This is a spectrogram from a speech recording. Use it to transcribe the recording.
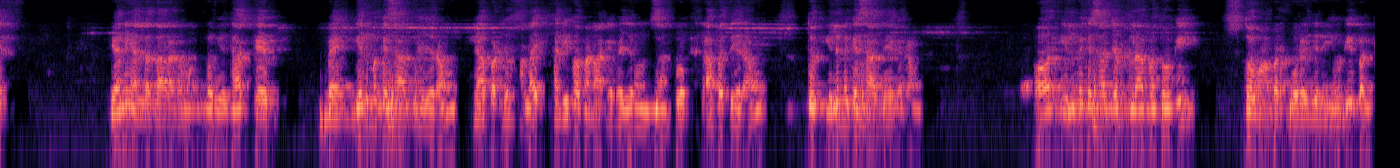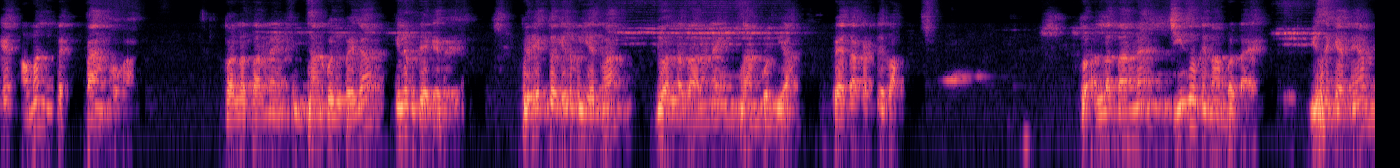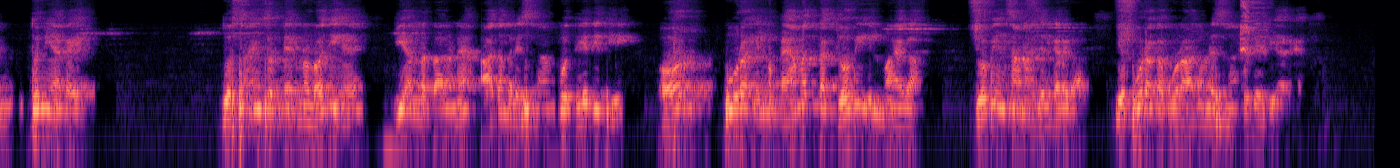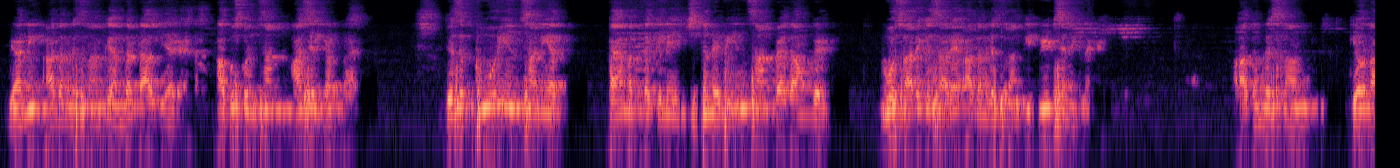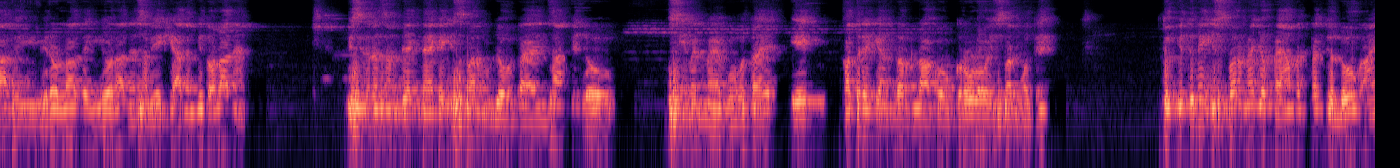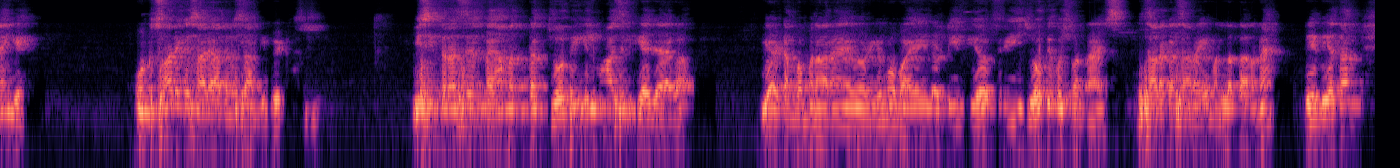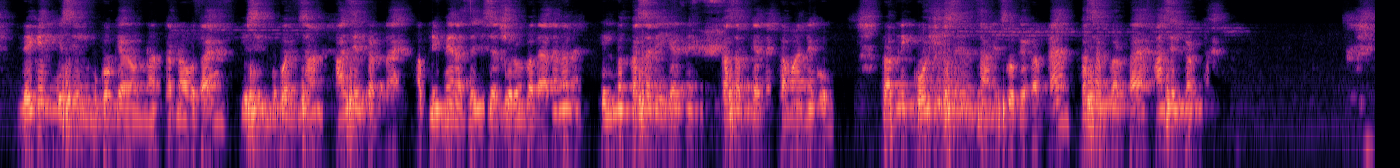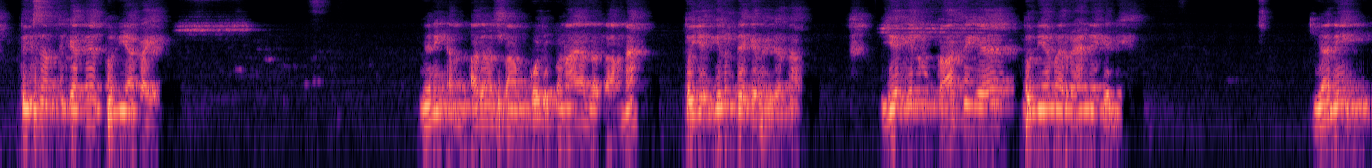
یعنی اللہ تعالیٰ کا مطلب یہ تھا کہ میں علم کے ساتھ بھیج رہا ہوں، یہاں پر جو خلیفہ بنا کے بھیج رہا ہوں انسان کو، خلافت دے رہا ہوں، تو علم کے ساتھ دے رہا ہوں۔ اور علم کے ساتھ جب خلافت ہوگی، تو وہاں پر پورے نہیں ہوگی، بلکہ امن قائم ہوگا۔ تو اللہ تعالیٰ نے انسان کو جو بھیجا، علم دے کے بھیجا۔ تو ایک تو علم یہ تھا جو اللہ تعالیٰ نے انسان کو دیا، پیدا کرتے وقت۔ تو اللہ تعالیٰ نے چیزوں کے نام بتائے۔ اسے کہتے ہیں ہم دنیا کا علم، جو سائنس اور ٹیکنالوجی ہے یہ اللہ تعالیٰ نے آدم علیہ السلام کو دے دی تھی اور پورا علم قیامت تک جو بھی علم آئے گا، جو بھی انسان حاصل کرے گا، یہ پورا کا پورا آدم علیہ السلام کو دے دیا گیا۔ یعنی آدم علیہ السلام کے اندر ڈال دیا گیا تھا۔ اب اس کو انسان حاصل کرتا ہے۔ جیسے پوری انسانیت قیامت تک کے لیے جتنے بھی انسان پیدا ہوں گے، وہ سارے کے سارے آدم علیہ السلام کی پیٹ سے نکلیں گے۔ آدم علیہ السلام کی اولاد ہے پھر اولاد ہے یہ اولاد سب ایک ہی آدم کی تو اولاد ہیں۔ اسی طرح سے ہم دیکھتے ہیں کہ اس پر جو ہوتا ہے، انسان کے جو سیمن میں وہ ہوتا ہے۔ ایک قطرے کے اندر لاکھوں کروڑوں اسپرم ہوتے ہیں۔ تو اتنے اسپرم ہے جو قیامت تک جو لوگ آئیں گے، ان سارے کے سارے آدم اسلام کی پیٹ اسی طرح سے قیامت تک جو بھی علم حاصل کیا جائے گا، یہ ایٹم بم بنا رہے ہیں، اور یہ موبائل، اور ٹی وی، اور فریج، جو بھی کچھ بن رہا ہے، سارا کا سارا علم اللہ تعالیٰ نے دے دیا تھا۔ لیکن اس علم کو کیا کرنا ہوتا ہے؟ اس علم کو انسان حاصل کرتا ہے۔ اپنی محنت سے، جسے شروع میں بتایا تھا میں نے، علم کسب ہی کہتے ہیں۔ کسب کہتے ہیں کمانے کو۔ تو اپنی کوشش سے انسان اس کو کیا کرتا ہے؟ کسب کرتا ہے، حاصل کرتا ہے۔ تو اسے ہم کہتے ہیں دنیا کا علم یعنی آدم اسلام کو جو بنایا اللہ تعالیٰ نے، تو یہ علم دے کے بھیجا تھا یہ علم کافی ہے دنیا میں رہنے کے لیے۔ یعنی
